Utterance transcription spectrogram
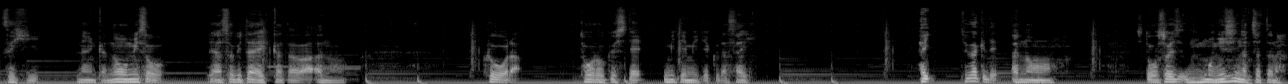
ぜひ何か脳みそで遊びたい方は、あの、クオーラ登録して見てみてください。はい。というわけで、あのちょっと遅い、もう2時になっちゃったな。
